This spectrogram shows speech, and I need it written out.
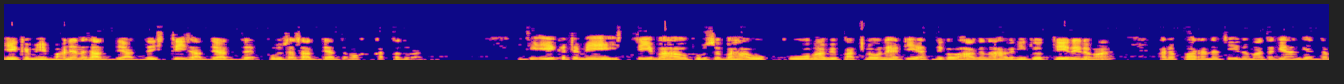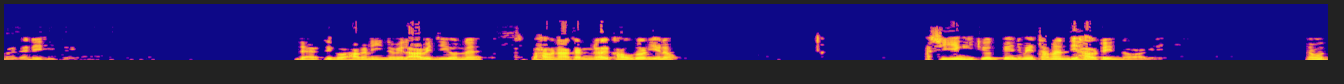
ඒක මේ බණන සද්දයක්ද, ස්ත්‍රී සද්දයක්ද, පුරුෂ සද්දයක්ද මොකක්වත් අඳුරන්නේ. ඉතින් ඒකට මේ ස්ත්‍රී භාව, පුරුෂ භාව ඔක්කොම අපි පටලවන හැටි ඇස් දෙක වහගෙන අහගෙන හිටියොත් තේරෙනවා අර පරණ තියෙන මතකයන්ගෙන් තමයි වැඩේ හිතේ. දැස් දෙක වහගෙන ඉන්න වෙලාවේදී ඔන්න භාවනා කරනවා කවුරු හරි එනවා. අසියෙන් හිටියොත් පේන්නේ මේ Taman දිහාවට එනවා වගේ. නමුත්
